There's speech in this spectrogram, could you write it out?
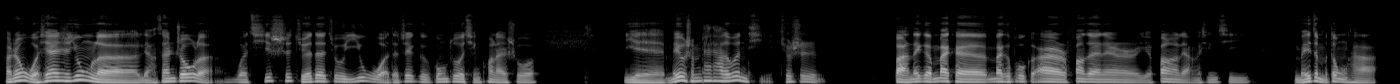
反正我现在是用了两三周了，我其实觉得就以我的这个工作情况来说，也没有什么太大的问题，就是。把那个 Mac MacBook Air 放在那儿也放了两个星期，没怎么动它，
